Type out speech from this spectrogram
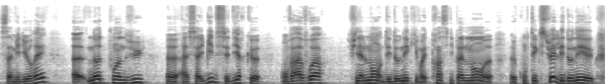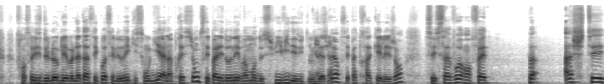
s'améliorer? Notre point de vue à Cybid, c'est dire que on va avoir finalement des données qui vont être principalement euh, euh, contextuelles. Les données, euh, François de log level data, c'est quoi? C'est les données qui sont liées à l'impression. C'est pas les données vraiment de suivi des utilisateurs. C'est pas traquer les gens. C'est savoir en fait pas acheter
